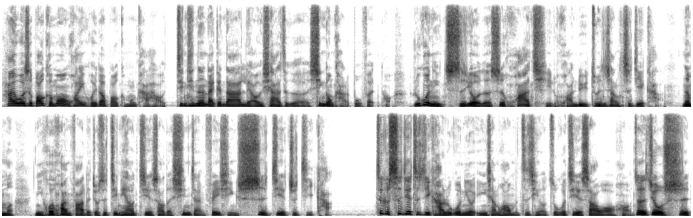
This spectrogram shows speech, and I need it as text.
嗨，我是宝可梦，欢迎回到宝可梦卡好。今天呢，来跟大家聊一下这个信用卡的部分。好，如果你持有的是花旗环旅尊上世界卡。那么你会换发的就是今天要介绍的星展飞行世界之极卡。这个世界知己卡，如果你有印象的话，我们之前有做过介绍哦。哈，这就是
